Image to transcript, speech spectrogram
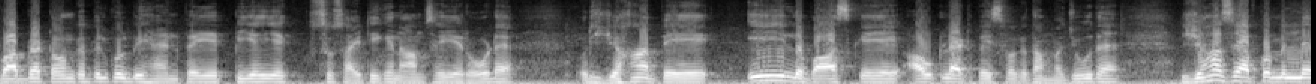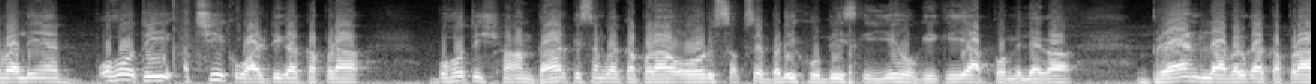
वाबडा टाउन के बिल्कुल भी हैंड पे ये पी आई एक सोसाइटी के नाम से ये रोड है और यहाँ पे ई लिबास के आउटलेट पे इस वक्त हम मौजूद हैं। यहाँ से आपको मिलने वाले हैं बहुत ही अच्छी क्वालिटी का कपड़ा, बहुत ही शानदार किस्म का कपड़ा और सबसे बड़ी खूबी इसकी ये होगी कि ये आपको मिलेगा ब्रांड लेवल का कपड़ा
